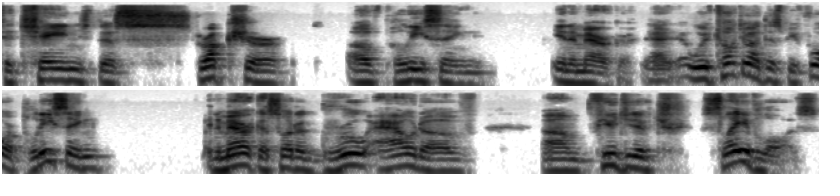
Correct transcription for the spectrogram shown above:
to change the structure of policing in america. Uh, we've talked about this before. Policing in america sort of grew out of um, fugitive tr- slave laws.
